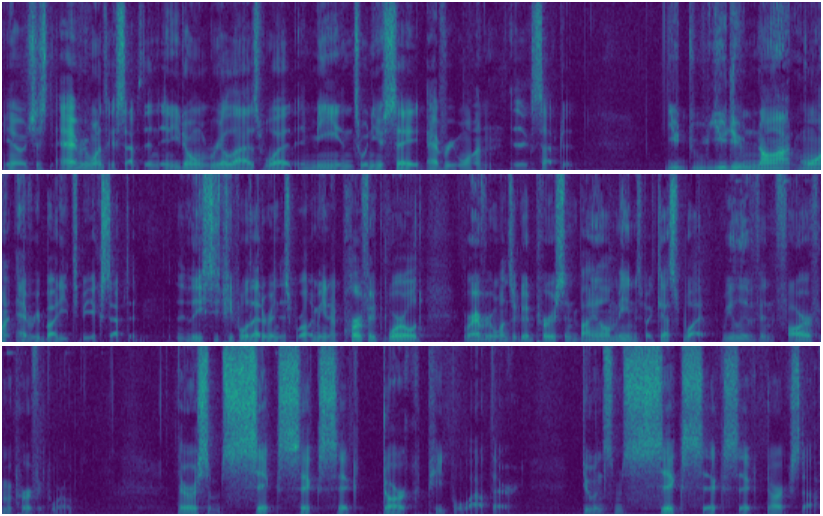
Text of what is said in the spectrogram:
you know it's just everyone's accepted and you don't realize what it means when you say everyone is accepted you you do not want everybody to be accepted at least these people that are in this world i mean a perfect world where everyone's a good person by all means but guess what we live in far from a perfect world there are some sick sick sick dark people out there doing some sick, sick, sick, dark stuff.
